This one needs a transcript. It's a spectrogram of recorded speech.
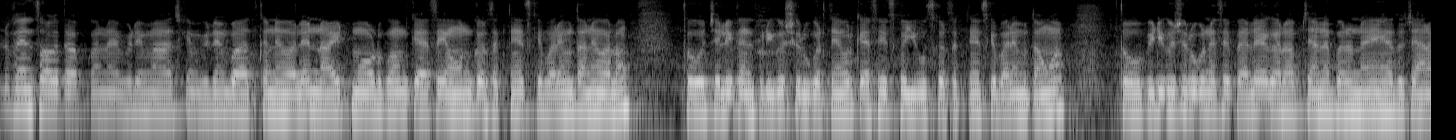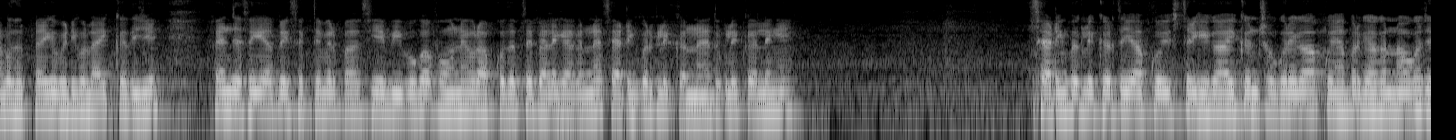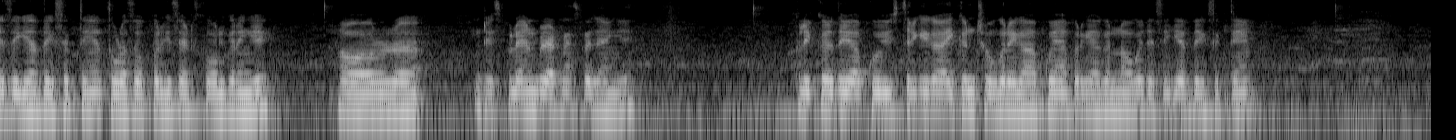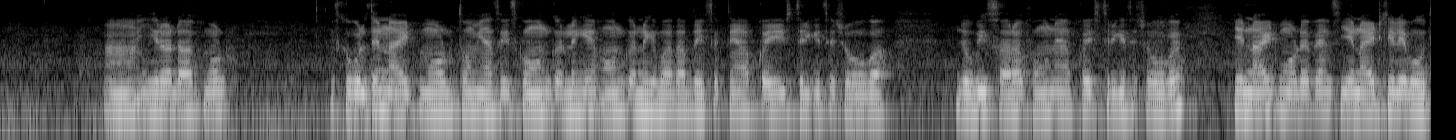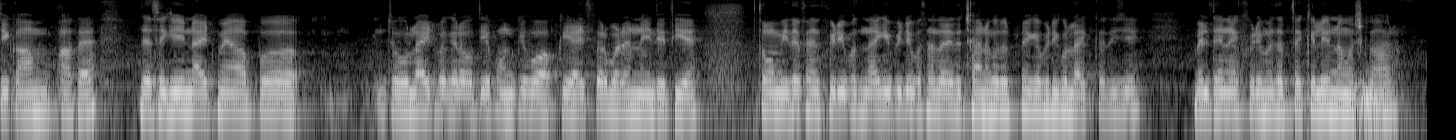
Hello friends, स्वागत है आपका नए वीडियो में। आज के वीडियो में बात करने वाले हैं नाइट मोड को हम कैसे ऑन कर सकते हैं, इसके बारे में बताने वाला हूँ। तो चलिए फ्रेंड्स, वीडियो को शुरू करते हैं और कैसे इसको यूज़ कर सकते हैं, इसके बारे में बताऊँगा। तो वीडियो को शुरू करने से पहले अगर आप चैनल पर नए हैं तो चैनल को सब्सक्राइब कर वीडियो को लाइक कर दीजिए। फ्रेंड जैसे कि आप देख सकते हैं, मेरे पास ये वीवो का फ़ोन है और आपको सबसे पहले क्या करना है सेटिंग पर क्लिक करना है। तो क्लिक कर लेंगे। सेटिंग पर क्लिक करते ही आपको इस तरीके का आइकन शो करेगा। आपको यहाँ पर क्या करना होगा? जैसे कि आप देख सकते हैं, थोड़ा सा ऊपर की साइड स्क्रॉल करेंगे और डिस्प्ले एंड ब्राइटनेस पर जाएँगे। क्लिक करते ही आपको इस तरीके का आइकन शो करेगा। आपको यहाँ पर क्या करना होगा? जैसे कि आप देख सकते हैं ये रहा डार्क मोड इसको बोलते हैं नाइट मोड तो हम यहाँ से इसको ऑन कर लेंगे। ऑन करने के बाद आप देख सकते हैं, आपका ये इस तरीके से शो होगा। जो भी सारा फ़ोन है आपका इस तरीके से शो होगा। ये नाइट मोड है फ्रेंड्स ये नाइट के लिए बहुत ही काम आता है। जैसे कि नाइट में आप, जो लाइट वगैरह होती है फ़ोन की, वो आपकी आइज़ पर बर्डन नहीं देती है। तो उम्मीद है फ्रेंड्स वीडियो पसंद आएगी। वीडियो पसंद आए तो चैनल को सब्सक्राइब वीडियो को लाइक कर दीजिए। मिलते हैं नेक्स्ट वीडियो में, तब तक के लिए नमस्कार।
